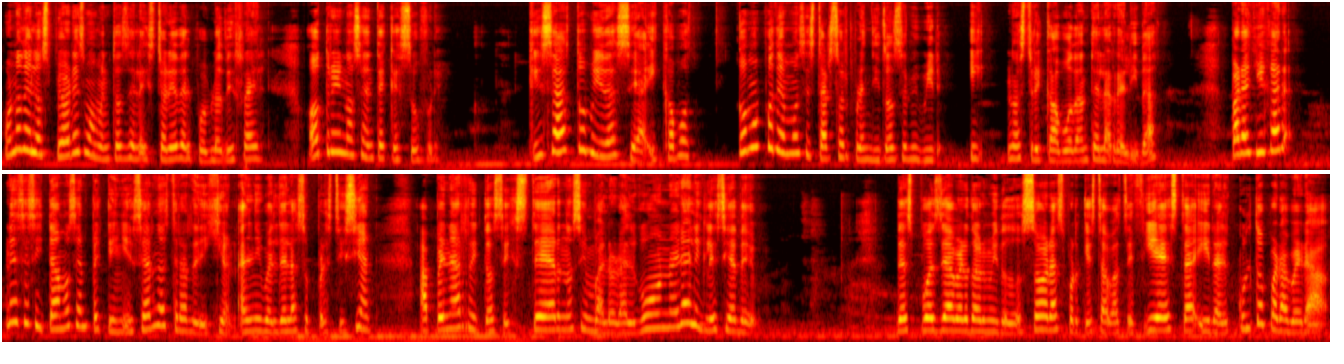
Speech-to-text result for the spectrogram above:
uno de los peores momentos de la historia del pueblo de Israel, otro inocente que sufre. Quizás tu vida sea Icabod. ¿Cómo podemos estar sorprendidos de vivir y nuestro Icabod ante la realidad? Para llegar necesitamos empequeñecer nuestra religión al nivel de la superstición, apenas ritos externos sin valor alguno, ir a la iglesia de después de haber dormido dos horas porque estabas de fiesta, ir al culto para ver a...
